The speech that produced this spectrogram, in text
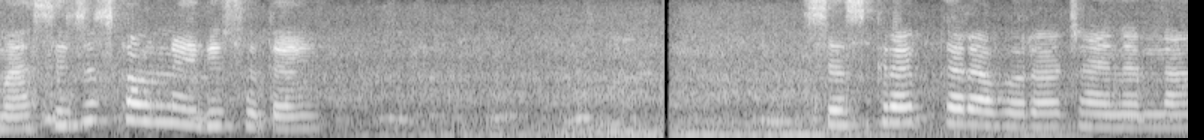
मॅसेजच काऊन नाही दिसत आहे? सबस्क्राईब करा बरं चॅनलला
